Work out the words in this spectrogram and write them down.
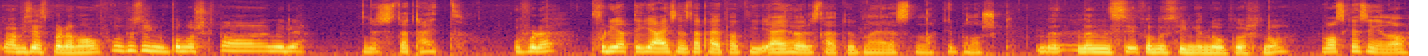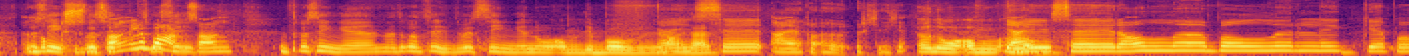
Ja, hvis jeg spør deg nå, hvorfor skal du synge på norsk da, Emilie? Jeg syns det er teit. Hvorfor det? Fordi at jeg syns det er teit at jeg høres teit ut når jeg snakker på norsk. Men, men kan du synge noe på norsk nå? Hva skal jeg synge da? En voksensang eller barnesang? Du kan synge, du kan synge, du synge noe om de bollene vi har her. ser Nei, jeg orker ikke. Noe om, Jeg noe, ser alle boller ligge på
